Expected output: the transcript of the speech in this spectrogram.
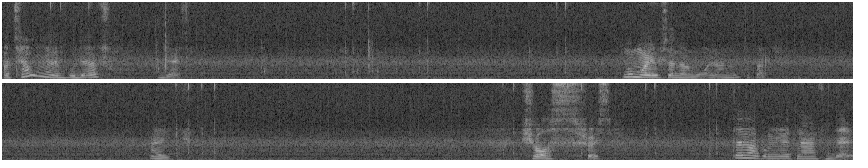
А це в мене буде F10. Ну, моє все нормально, ну тепер. Ай. Щось, щось. Це треба поміняти на F9.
